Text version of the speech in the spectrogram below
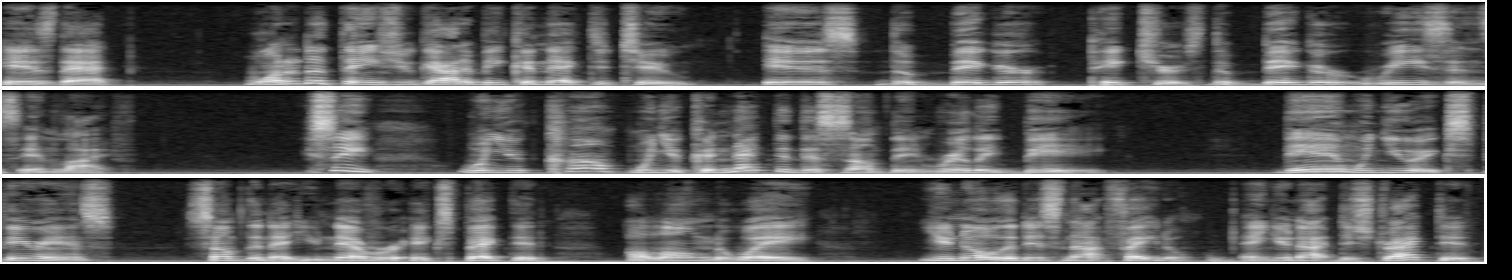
is that one of the things you got to be connected to is the bigger pictures, the bigger reasons in life. You see, when you come when you're connected to something really big, then when you experience something that you never expected along the way, you know that it's not fatal and you're not distracted.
